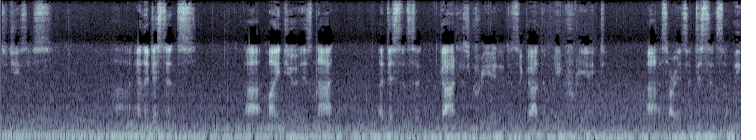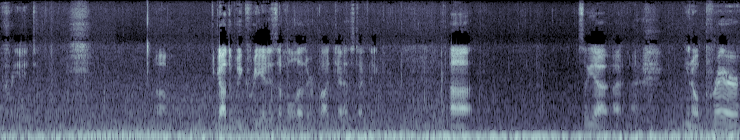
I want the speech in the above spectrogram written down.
to Jesus. Uh, and the distance, uh, mind you, is not a distance that God has created, it's a God that we create. Uh, sorry, it's a distance that we create. Um, the God that we create is a whole other podcast, I think. Uh, so yeah, I, I, you know, prayer.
